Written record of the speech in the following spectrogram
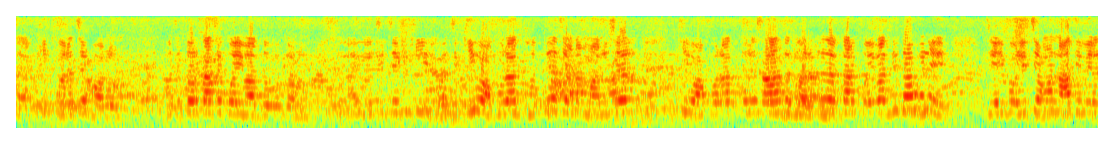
স্যার কী করেছে বলো? বলছে তোর কাছে কইবার দেবো কেন? আমি বলছি যে কী? হয়েছে কী অপরাধ ধরতে আছে একটা মানুষের? কী অপরাধ করে তার ধরতে তার কইবার দিতে হবে না? যেই বলেছি আমার নাতি মেরে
